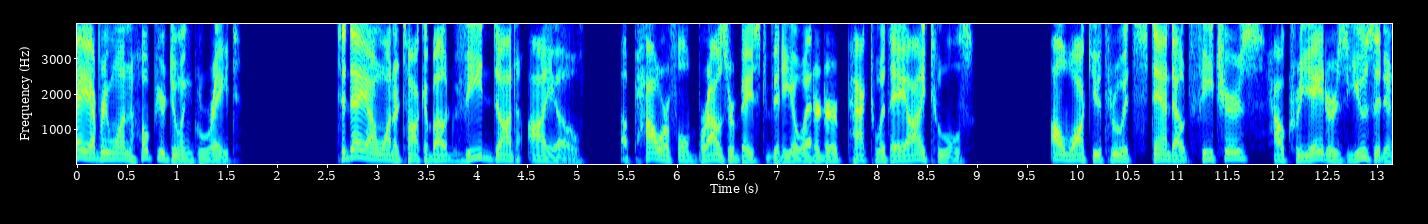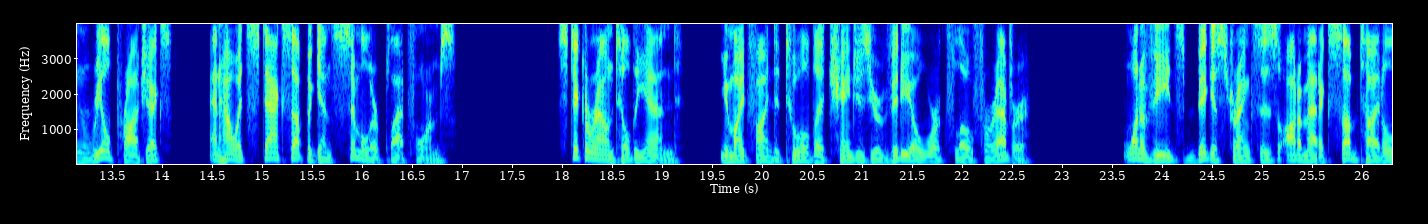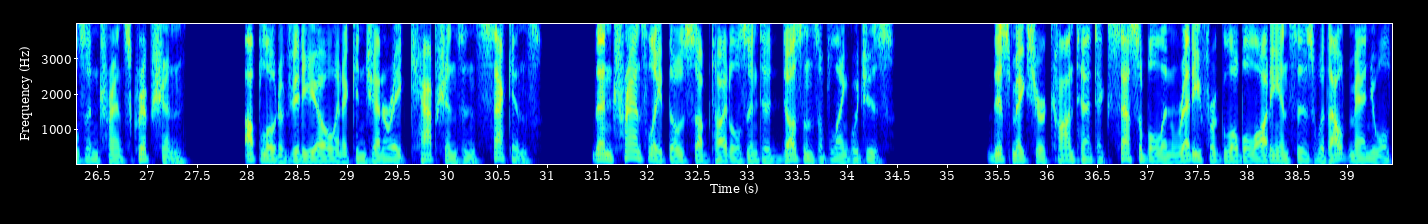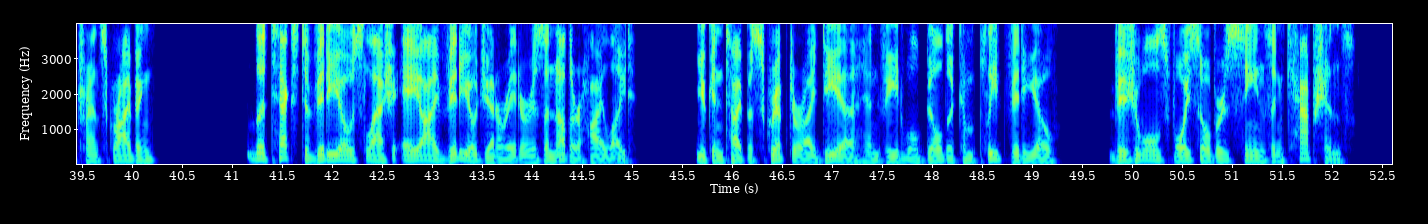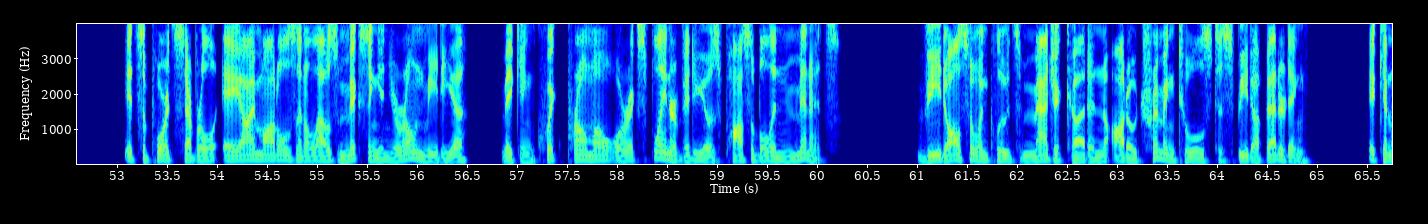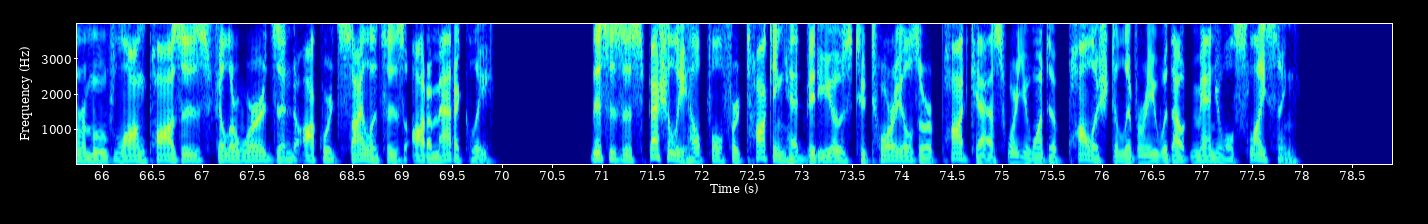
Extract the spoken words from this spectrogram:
Hey everyone, hope you're doing great. Today I want to talk about Veed.io, a powerful browser-based video editor packed with AI tools. I'll walk you through its standout features, how creators use it in real projects, and how it stacks up against similar platforms. Stick around till the end. You might find a tool that changes your video workflow forever. One of Veed's biggest strengths is automatic subtitles and transcription. Upload a video and it can generate captions in seconds, then translate those subtitles into dozens of languages. This makes your content accessible and ready for global audiences without manual transcribing. The text-to-video slash AI video generator is another highlight. You can type a script or idea, and Veed will build a complete video, visuals, voiceovers, scenes, and captions. It supports several AI models and allows mixing in your own media, making quick promo or explainer videos possible in minutes. Veed also includes Magic Cut and auto trimming tools to speed up editing. It can remove long pauses, filler words, and awkward silences automatically. This is especially helpful for talking head videos, tutorials, or podcasts where you want to polish delivery without manual slicing.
